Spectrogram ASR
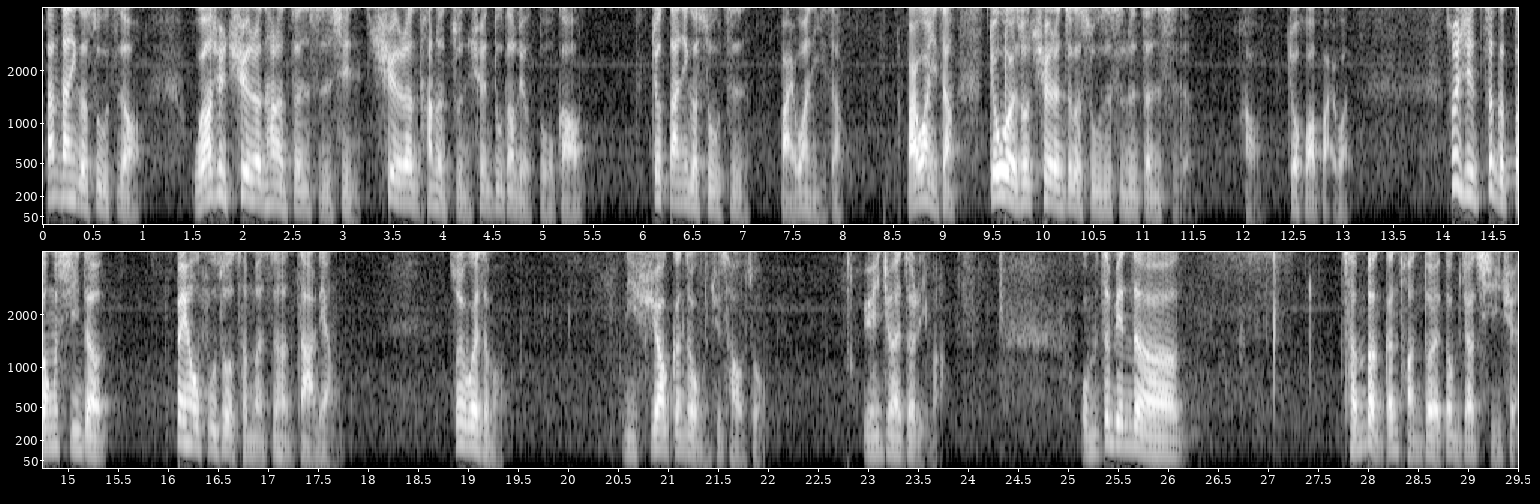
单单一个数字哦，我要去确认它的真实性，确认它的准确度到底有多高，就单一个数字，百万以上，百万以上，就为了说确认这个数字是不是真实的，就花百万。所以其实这个东西的背后付出的成本是很大量的，所以为什么你需要跟着我们去操作？原因就在这里嘛，我们这边的。成本跟团队都比较齐全。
